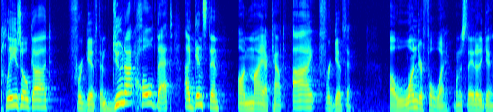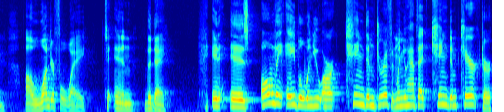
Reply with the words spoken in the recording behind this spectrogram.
please, O oh God, forgive them. Do not hold that against them on my account. I forgive them. A wonderful way, I want to say that again, a wonderful way to end the day. It is only able when you are kingdom driven, when you have that kingdom character,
